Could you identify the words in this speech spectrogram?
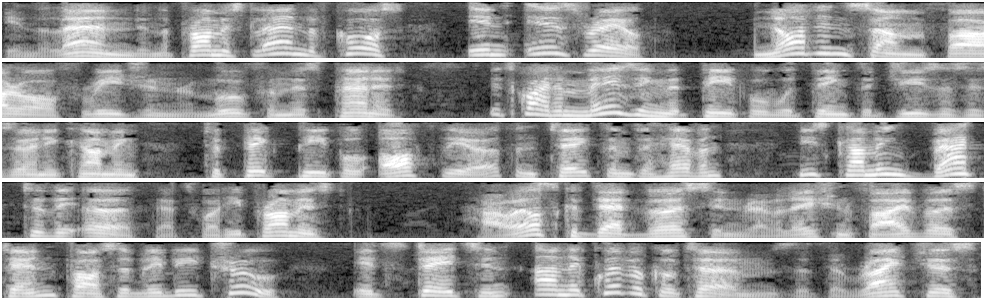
In the land, in the promised land, of course, in Israel, not in some far-off region removed from this planet. It's quite amazing that people would think that Jesus is only coming to pick people off the earth and take them to heaven. He's coming back to the earth. That's what he promised. How else could that verse in Revelation 5 verse 10 possibly be true? It states in unequivocal terms that the righteous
